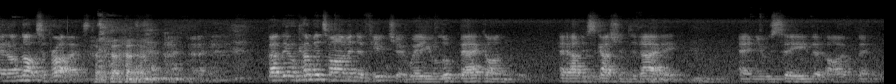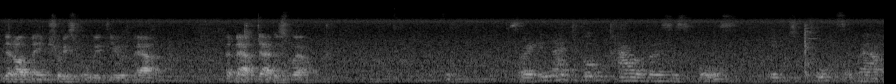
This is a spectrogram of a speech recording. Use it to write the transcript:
and I'm not surprised. but there will come a time in the future where you'll look back on our discussion today and you'll see that I've been, that I've been truthful with you about, about that as well. Sorry, in that book, Power versus Force, it talks about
